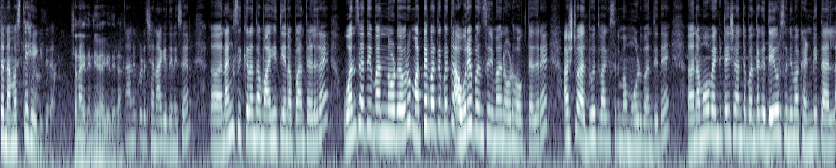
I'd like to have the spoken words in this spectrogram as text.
ಸರ್, ನಮಸ್ತೆ, ಹೇಗಿದ್ದೀರಾ? ಚೆನ್ನಾಗಿದೆ ನೀವು ಹೇಗಿದ್ದೀರಾ? ನಾನು ಕೂಡ ಚೆನ್ನಾಗಿದ್ದೀನಿ ಸರ್. ನಂಗೆ ಸಿಕ್ಕಿರೋಂಥ ಮಾಹಿತಿ ಏನಪ್ಪ ಅಂತ ಹೇಳಿದ್ರೆ ಒಂದ್ಸತಿ ಬಂದು ನೋಡಿದವರು ಮತ್ತೆ ಮತ್ತೆ ಬಂದು ಅವರೇ ಬಂದು ಸಿನಿಮಾ ನೋಡಿ ಹೋಗ್ತಾ ಇದ್ದಾರೆ ಅಷ್ಟು ಅದ್ಭುತವಾಗಿ ಸಿನಿಮಾ ಮೂಡ್ ಬಂದಿದೆ. ನಮೋ ವೆಂಕಟೇಶ ಅಂತ ಬಂದಾಗ ದೇವ್ರ ಸಿನಿಮಾ ಖಂಡಿತ ಅಲ್ಲ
